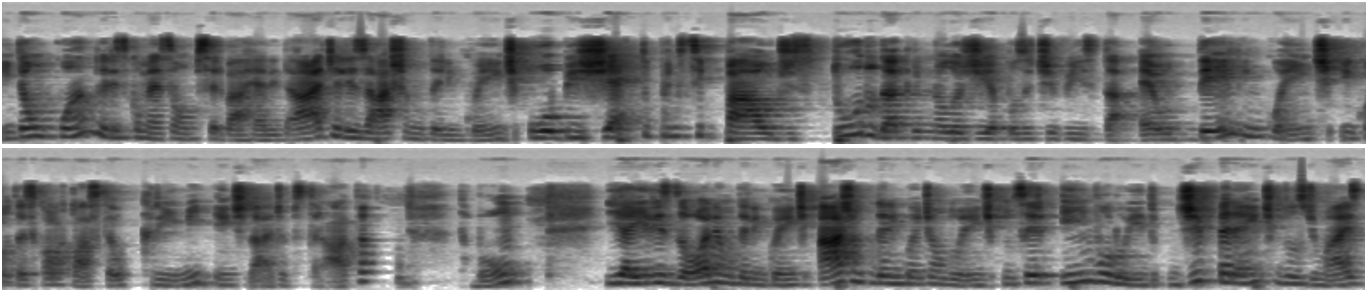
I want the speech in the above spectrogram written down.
Então, quando eles começam a observar a realidade, eles acham o delinquente, o objeto principal de estudo da criminologia positivista é o delinquente, enquanto a escola clássica é o crime, entidade abstrata, tá bom? E aí eles olham o delinquente, acham que o delinquente é um doente, um ser involuído, diferente dos demais,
